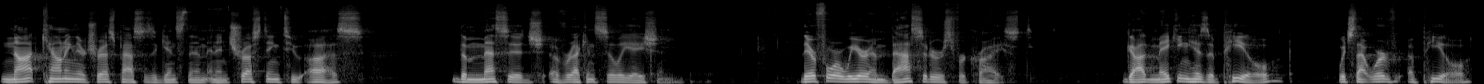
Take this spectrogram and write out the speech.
not counting their trespasses against them, and entrusting to us the message of reconciliation. Therefore, we are ambassadors for Christ, God making his appeal, which that word appeal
